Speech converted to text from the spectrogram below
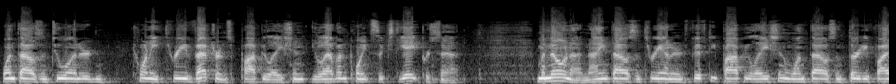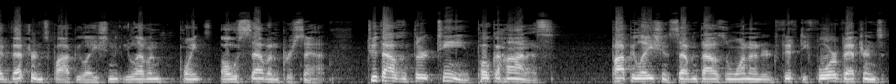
1,223, veterans population 11.68%. Monona, 9,350 population, 1,035 veterans population, 11.07%. 2013, Pocahontas. Population 7,154, veterans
